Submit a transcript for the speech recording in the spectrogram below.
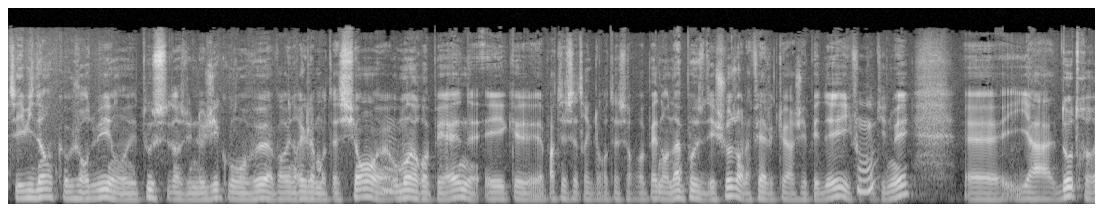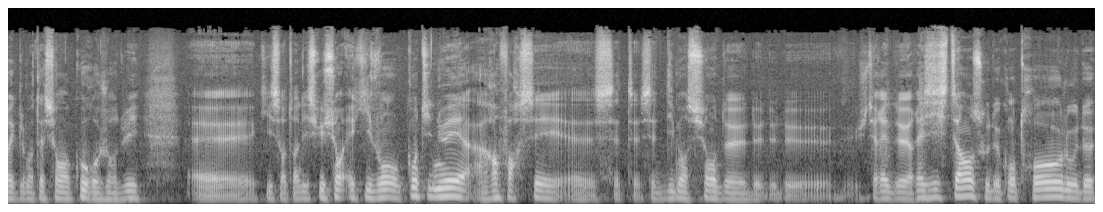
c'est évident qu'aujourd'hui, on est tous dans une logique où on veut avoir une réglementation, euh, au mm. moins européenne, et qu'à partir de cette réglementation européenne, on impose des choses. On l'a fait avec le RGPD, il faut mm. continuer. Euh, il y a d'autres réglementations en cours aujourd'hui euh, qui sont en discussion et qui vont continuer à renforcer cette, cette, dimension de, de, de, je dirais, de résistance ou de contrôle ou de,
